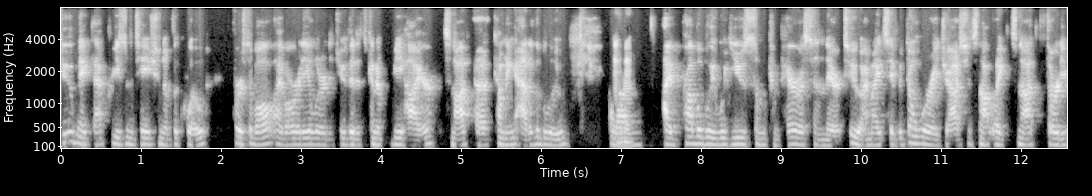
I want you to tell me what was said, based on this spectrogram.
do make that presentation of the quote, first of all, I've already alerted you that it's going to be higher. It's not uh, coming out of the blue. Mm-hmm. I probably would use some comparison there too. I might say, but don't worry, Josh, it's not like it's not 30%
